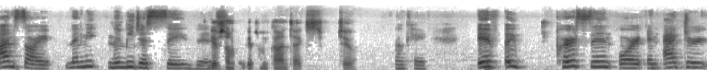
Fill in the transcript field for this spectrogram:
I'm sorry. Let me let me just say this. Give some give some context too. Okay. If a person or an actor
